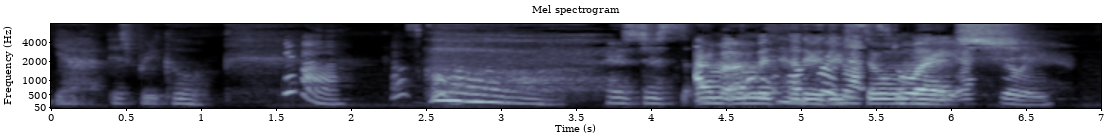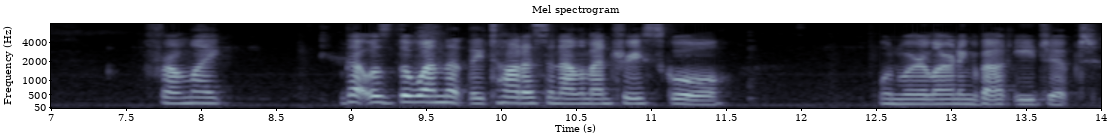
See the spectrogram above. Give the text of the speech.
yeah, it was pretty cool. Yeah, that was cool. Oh, there's just, I'm, I'm with Heather. There's so story, much. Actually, from like that was the one that they taught us in elementary school when we were learning about Egypt.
